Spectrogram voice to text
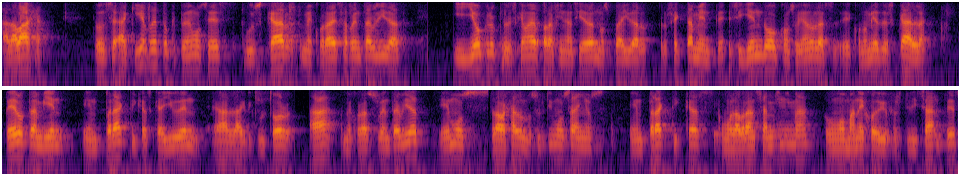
a la baja. Entonces, aquí el reto que tenemos es buscar mejorar esa rentabilidad y yo creo que el esquema de parafinancieras nos puede ayudar perfectamente, siguiendo consolidando las economías de escala, pero también en prácticas que ayuden al agricultor a mejorar su rentabilidad. Hemos trabajado en los últimos años en prácticas como labranza mínima, como manejo de biofertilizantes,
